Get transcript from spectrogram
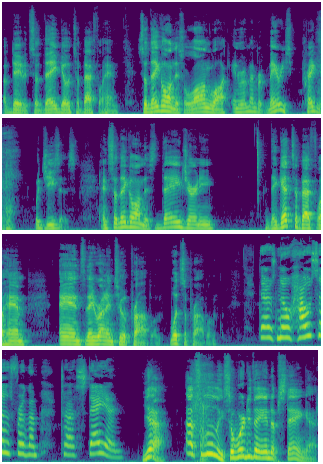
of David. So they go to Bethlehem. So they go on this long walk. And remember, Mary's pregnant with Jesus. And so they go on this day journey. They get to Bethlehem and they run into a problem. What's the problem? There's no houses for them to stay in. Yeah, absolutely. So where do they end up staying at?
